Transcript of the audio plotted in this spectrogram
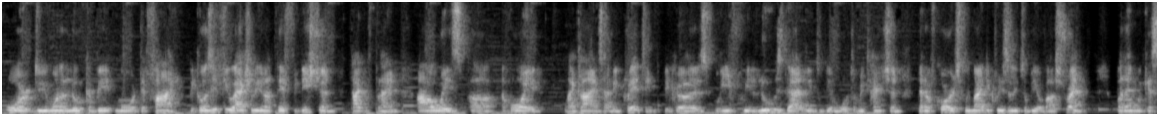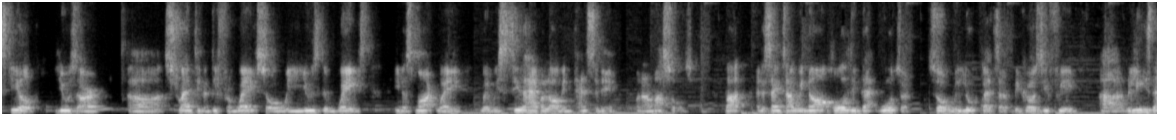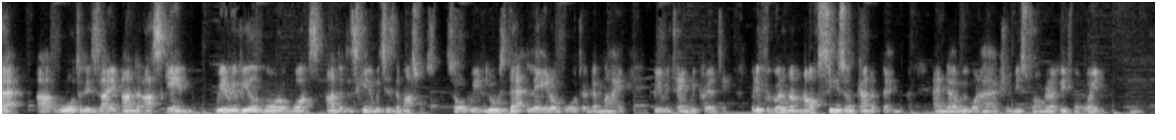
or do you want to look a bit more defined because if you actually in a definition type of plan i always uh, avoid my clients having creatine because if we lose that little bit of water retention, then of course we might decrease a little bit of our strength, but then we can still use our uh, strength in a different way. So we use the weight in a smart way where we still have a lot of intensity on our muscles, but at the same time we're not holding that water, so we look better because if we uh, release that uh, water that is like under our skin, we reveal more of what's under the skin, which is the muscles. So we lose that layer of water that might be retained with creatine. But if we're going on an off-season kind of thing, and uh, we want to actually be stronger and lose more weight,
